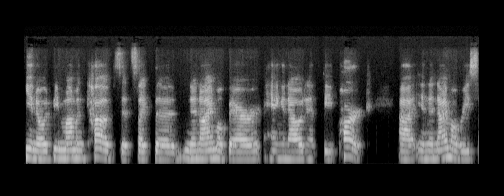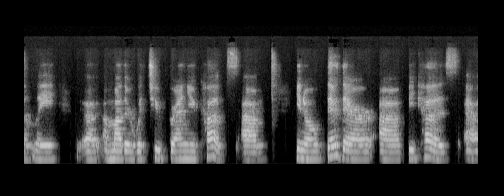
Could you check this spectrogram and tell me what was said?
you know, it'd be mom and cubs. It's like the Nanaimo bear hanging out at the park uh, in Nanaimo recently, uh, a mother with two brand new cubs. Um, you know, they're there uh, because uh,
